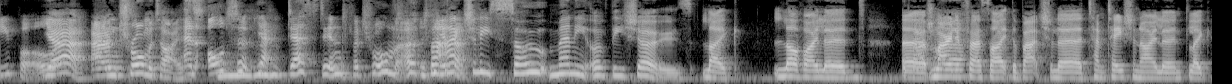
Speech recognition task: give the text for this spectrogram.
people. yeah, and, traumatized. And also, yeah, destined for trauma. But actually, so many of these shows, like Love Island, uh, Bachelor. Married at First Sight, The Bachelor, Temptation Island, like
